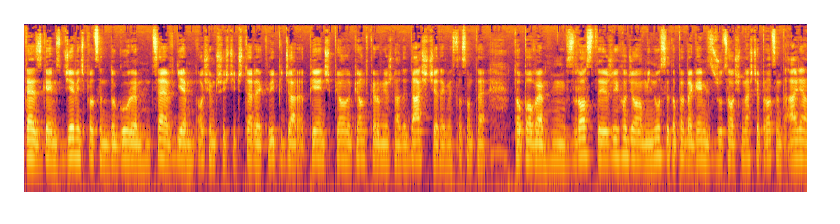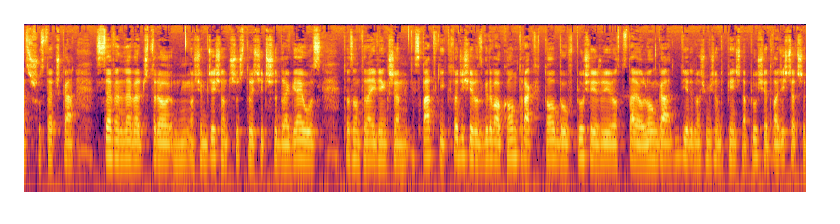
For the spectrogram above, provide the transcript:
TS Games 9% do góry, CFG 8,34, Creepy Jar 5, pią- piątka również na Dedaście, tak więc to są te topowe mm, wzrosty. Jeżeli chodzi o minusy, to PB Games zrzuca 18%, Allianz szósteczka, 7 Level 4,80, 3,43 Drageus, to są te największe spadki. Kto dzisiaj rozgrywał kontrakt, to był w plusie, jeżeli rozstawiał longa 1,85 na plusie, 23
